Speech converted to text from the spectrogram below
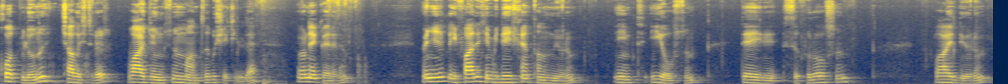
kod bloğunu çalıştırır. While döngüsünün mantığı bu şekilde. Örnek verelim. Öncelikle ifade için bir değişken tanımlıyorum. int i olsun. Değeri 0 olsun. While diyorum.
